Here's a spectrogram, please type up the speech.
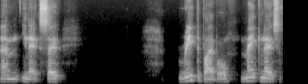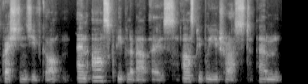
Um, you know, so read the Bible, make notes of questions you've got, and ask people about those. Ask people you trust. Um,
